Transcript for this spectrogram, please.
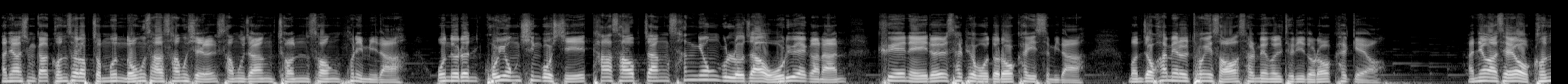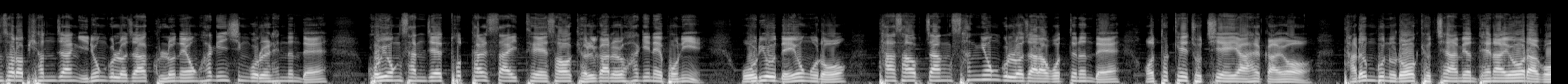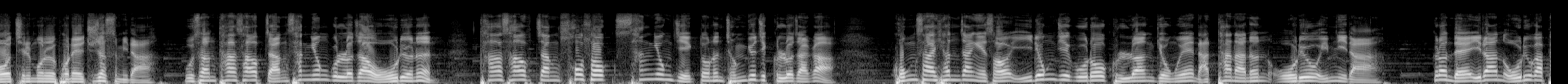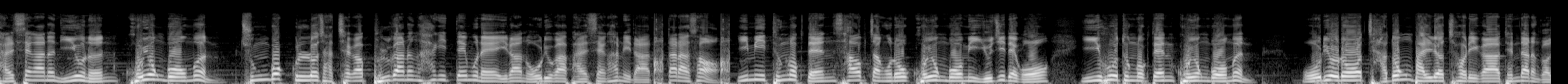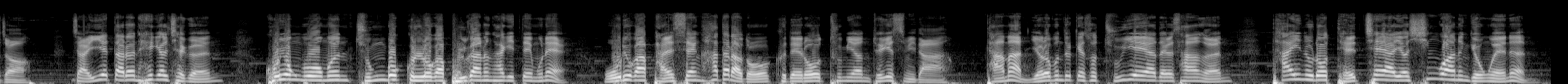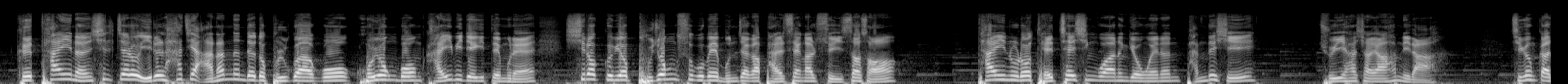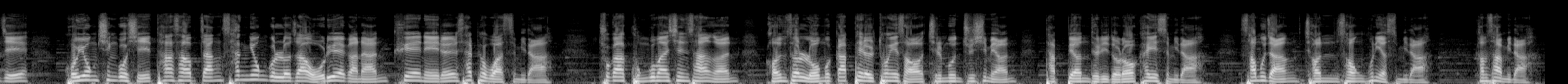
안녕하십니까 건설업 전문 농사 사무실 사무장 전성훈입니다. 오늘은 고용신고 시 타사업장 상용근로자 오류에 관한 Q&A를 살펴보도록 하겠습니다. 먼저 화면을 통해서 설명을 드리도록 할게요. 안녕하세요. 건설업 현장 일용근로자 근로내용 확인 신고를 했는데 고용산재 토탈 사이트에서 결과를 확인해 보니 오류 내용으로 타사업장 상용근로자라고 뜨는데 어떻게 조치해야 할까요? 다른 분으로 교체하면 되나요? 라고 질문을 보내주셨습니다. 우선 타 사업장 상용 근로자 오류는 타 사업장 소속 상용직 또는 정규직 근로자가 공사 현장에서 일용직으로 근로한 경우에 나타나는 오류입니다. 그런데 이러한 오류가 발생하는 이유는 고용보험은 중복 근로 자체가 불가능하기 때문에 이러한 오류가 발생합니다. 따라서 이미 등록된 사업장으로 고용보험이 유지되고 이후 등록된 고용보험은 오류로 자동 반려 처리가 된다는 거죠. 자, 이에 따른 해결책은 고용보험은 중복 근로가 불가능하기 때문에 오류가 발생하더라도 그대로 두면 되겠습니다. 다만 여러분들께서 주의해야 될 사항은 타인으로 대체하여 신고하는 경우에는 그 타인은 실제로 일을 하지 않았는데도 불구하고 고용보험 가입이 되기 때문에 실업급여 부정수급의 문제가 발생할 수 있어서 타인으로 대체 신고하는 경우에는 반드시 주의하셔야 합니다. 지금까지 고용신고 시 타사업장 상용근로자 오류에 관한 Q&A를 살펴보았습니다. 추가 궁금하신 사항은 건설 로무 카페를 통해서 질문 주시면 답변 드리도록 하겠습니다. 사무장 전성훈이었습니다. 감사합니다.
